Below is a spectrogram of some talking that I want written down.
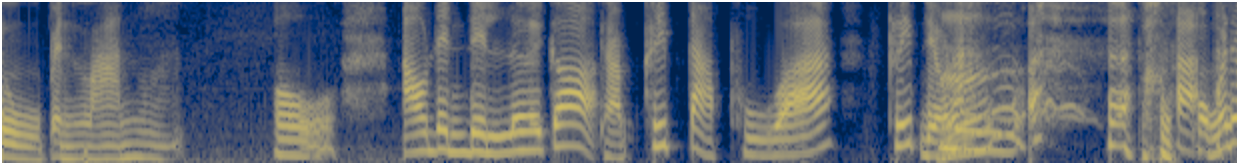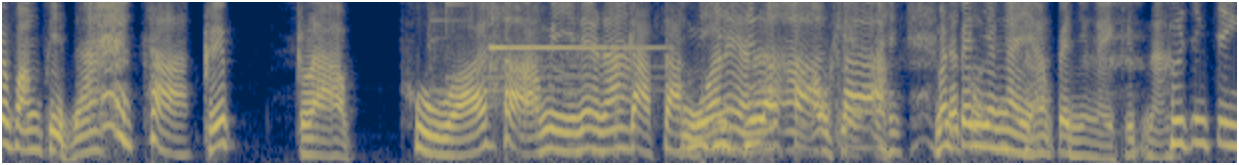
ดูเป็นล้านมาโอ้เอาเด่นๆเลยก็ครับคลิปกับผัว คลิปเดี๋ยวนะค่ะผมไม่ได้ฟังผิดนะ ค่ะ คลิปกราบ ผัวค่ะสามีเนี่ยนะกราบสามีผัวเนี่ยนี่แหนะละค่ะอะโอเคใช่อะมันเป็นยังไงแล้วก็ฮะเป็นยังไงคลิปนั้นคือจริง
